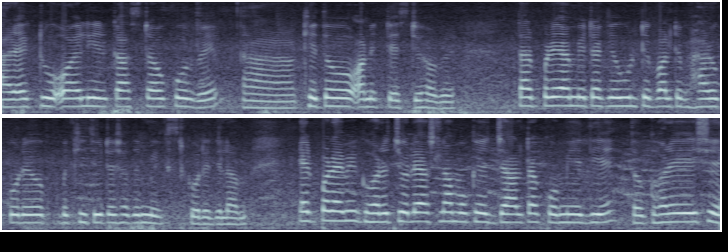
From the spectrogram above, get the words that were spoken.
আর একটু অয়েলির কাজটাও করবে খেতেও অনেক টেস্টি হবে। তারপরে আমি এটাকে উল্টে পাল্টে ভালো করে খিচুড়িটার সাথে মিক্সড করে দিলাম। এরপরে আমি ঘরে চলে আসলাম, ওকে জালটা কমিয়ে দিয়ে। তো ঘরে এসে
